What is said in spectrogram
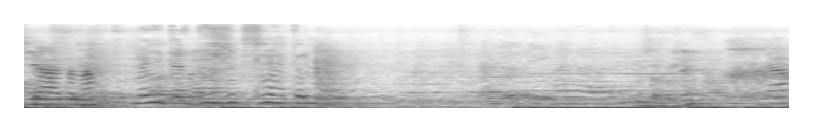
Кислятина. Мені теж дуже кислятина. Так.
